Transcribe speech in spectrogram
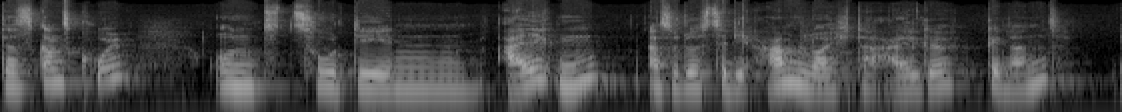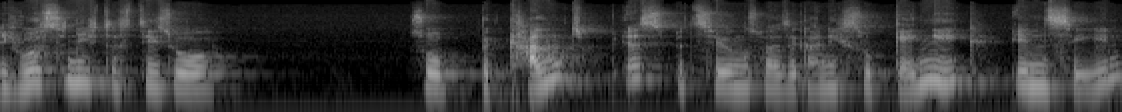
Das ist ganz cool. Und zu den Algen, also du hast ja die Armleuchteralge genannt. Ich wusste nicht, dass die so, so bekannt ist, beziehungsweise gar nicht so gängig in Seen.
